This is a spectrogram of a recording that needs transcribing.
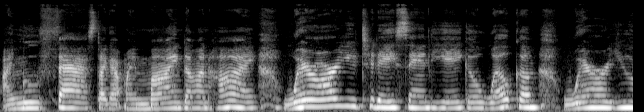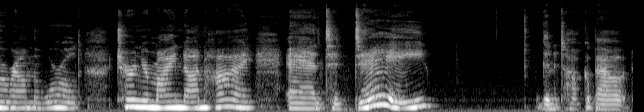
I move fast. I got my mind on high. Where are you today, San Diego? Welcome. Where are you around the world? Turn your mind on high. And today, I'm going to talk about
